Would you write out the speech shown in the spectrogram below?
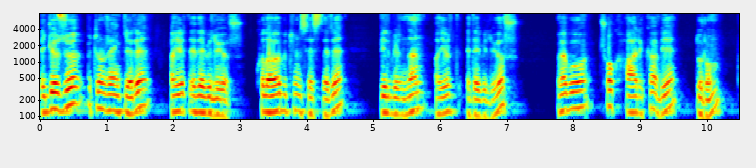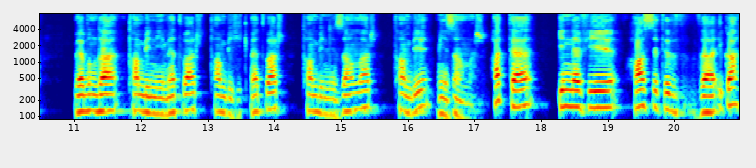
E gözü bütün renkleri ayırt edebiliyor. Kulağı bütün sesleri birbirinden ayırt edebiliyor. Ve bu çok harika bir durum. Ve bunda tam bir nimet var, tam bir hikmet var, tam bir nizam var, tam bir mizan var. Hatta inne fi haseti zaiga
